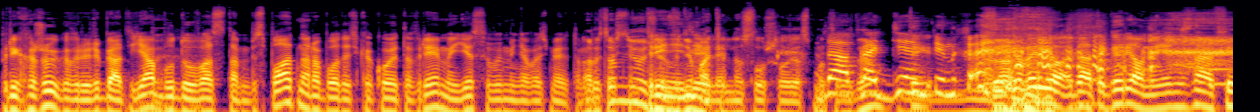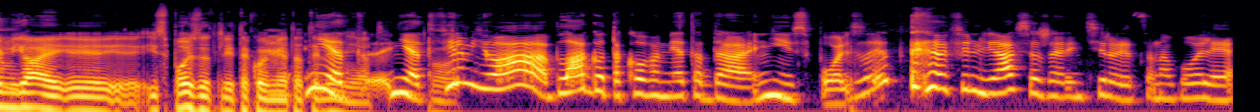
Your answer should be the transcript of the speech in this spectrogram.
прихожу и говорю, ребят, я да. буду у вас там бесплатно работать какое-то время, если вы меня возьмете там, Артем не очень недели. внимательно слушал, я смотрю, да? Да, про демпинг. Ты, да. говорил, да, ты говорил, но я не знаю, фильм ЮА э, использует ли такой метод нет, или нет. Нет, вот. фильм ЮА, благо, такого метода не использует. фильм ЮА все же ориентируется на более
